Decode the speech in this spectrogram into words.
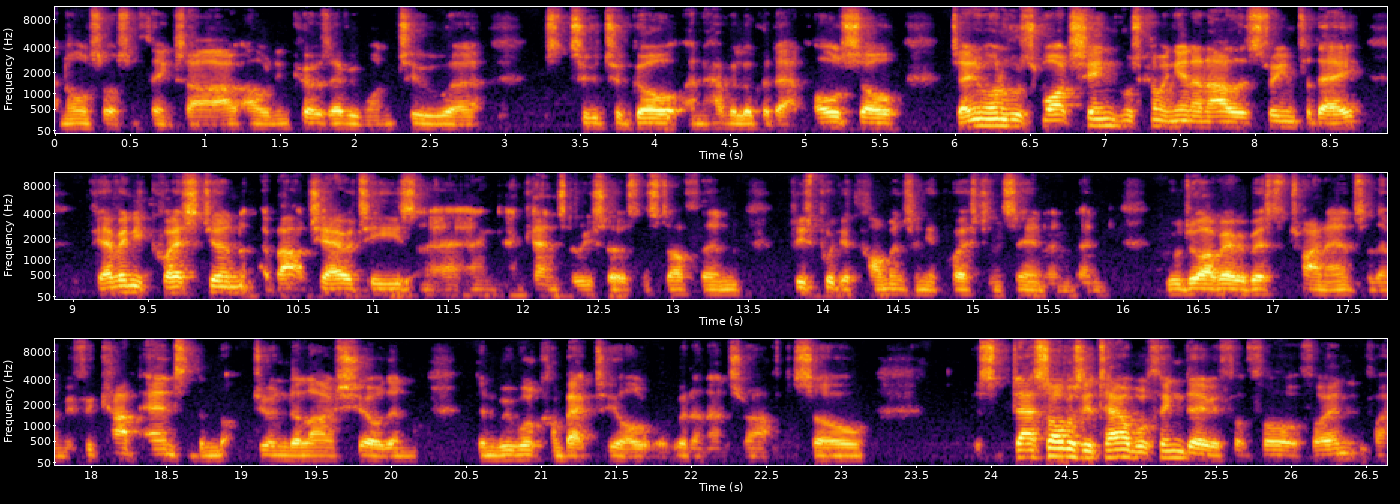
and all sorts of things. So I, I would encourage everyone to uh, to to go and have a look at that. Also, to anyone who's watching, who's coming in and out of the stream today, if you have any question about charities and, and, cancer research and stuff, then please put your comments and your questions in, and, and, we'll do our very best to try and answer them. If we can't answer them during the live show, then then we will come back to you all with an answer after. So that's obviously a terrible thing, David, for for for, any, for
